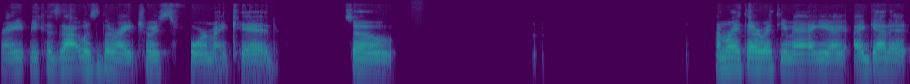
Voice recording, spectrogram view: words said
right? Because that was the right choice for my kid. So I'm right there with you, Maggie. I, I get it.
